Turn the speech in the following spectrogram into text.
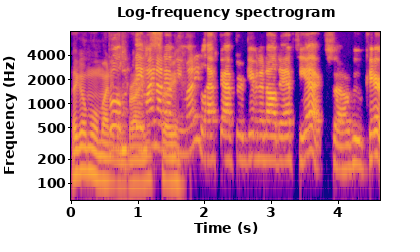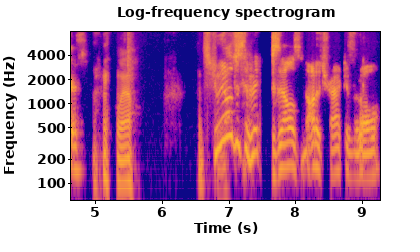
They got more money Well, than brains. they might not have any money left after giving it all to FTX. So who cares? Well, that's true. Can we true. all just admit Gisele's not attractive at all?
